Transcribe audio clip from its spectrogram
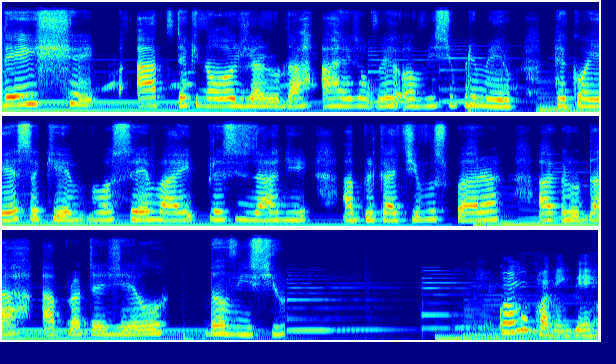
Deixe a tecnologia ajudar a resolver o vício primeiro. Reconheça que você vai precisar de aplicativos para ajudar a protegê-lo do vício. Como podem ver,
